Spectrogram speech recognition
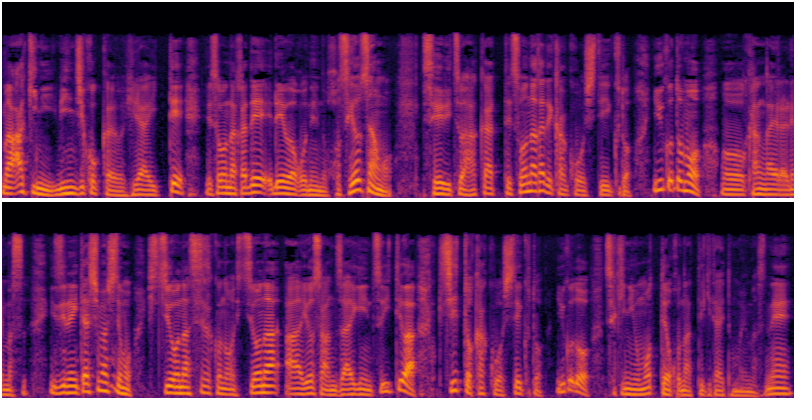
まあ、秋に臨時国会を開いて、その中で令和5年の補正予算を成立を図って、その中で確保していくということも考えられます。いずれにいたしましても、必要な施策の必要な予算、財源については、きちっと確保していくということを責任を持って行っていきたいと思いますますね。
